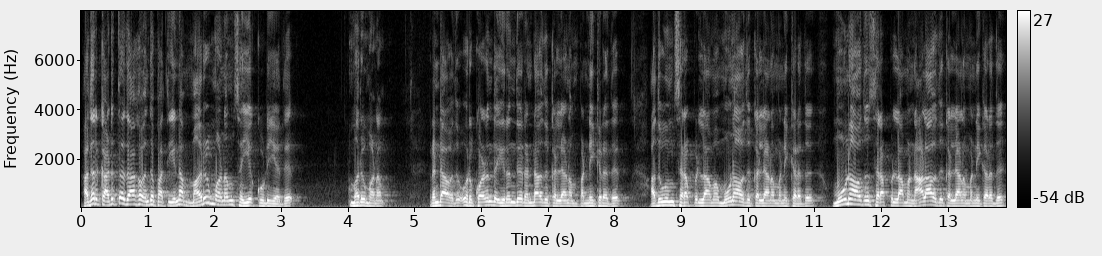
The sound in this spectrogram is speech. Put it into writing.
அதற்கு அடுத்ததாக வந்து பார்த்திங்கன்னா மறுமணம் செய்யக்கூடியது. மறுமணம். ரெண்டாவது ஒரு குழந்தை இருந்து ரெண்டாவது கல்யாணம் பண்ணிக்கிறது. அதுவும் சிறப்பு இல்லாமல் மூணாவது கல்யாணம் பண்ணிக்கிறது. மூணாவது சிறப்பு இல்லாமல் நாலாவது கல்யாணம் பண்ணிக்கிறது.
